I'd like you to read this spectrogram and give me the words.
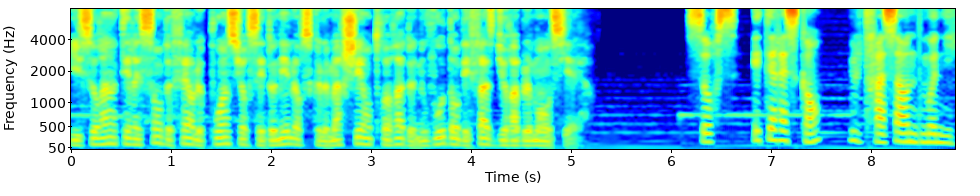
il sera intéressant de faire le point sur ces données lorsque le marché entrera de nouveau dans des phases durablement haussières. Source Etherescan, Ultrasound Money.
